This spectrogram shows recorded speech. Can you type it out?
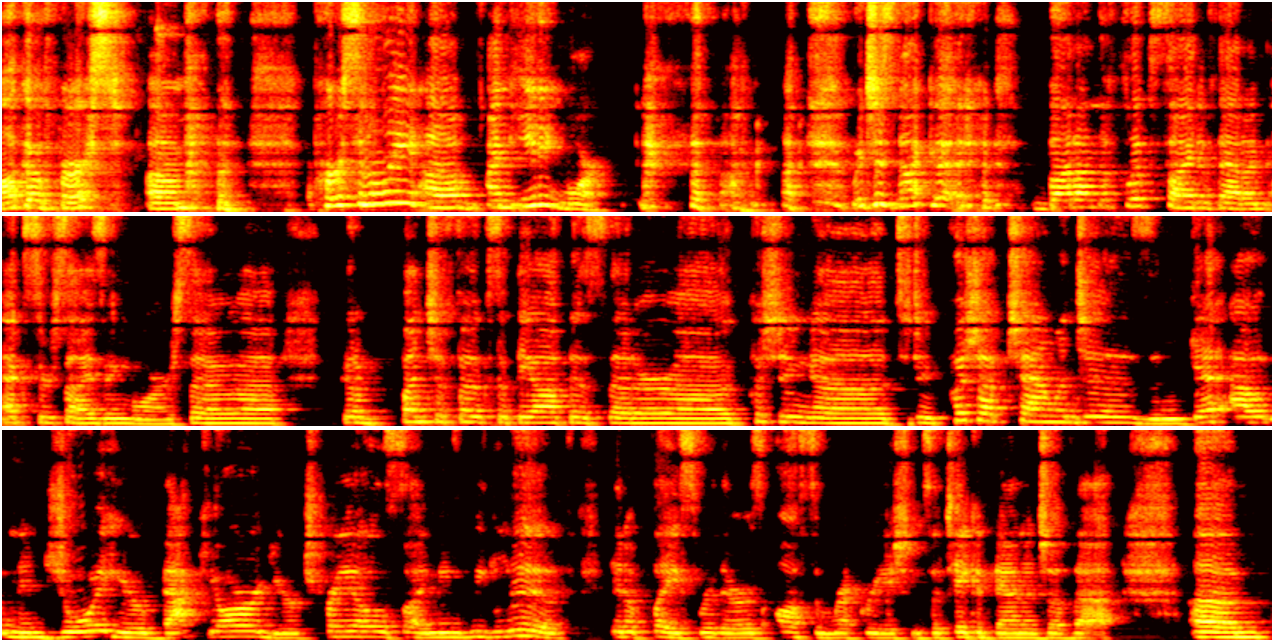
I'll go first. Um, personally, um, I'm eating more, which is not good. But on the flip side of that, I'm exercising more. So, uh, got a bunch of folks at the office that are uh, pushing uh, to do push-up challenges and get out and enjoy your backyard, your trails. I mean, we live in a place where there is awesome recreation, so take advantage of that. Um,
